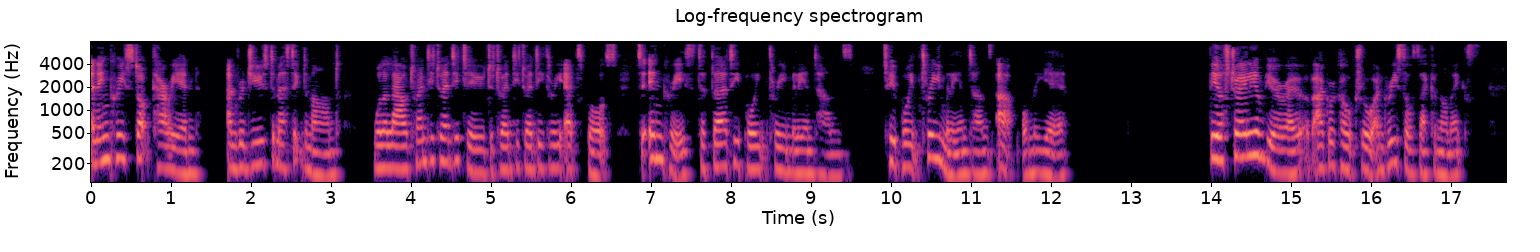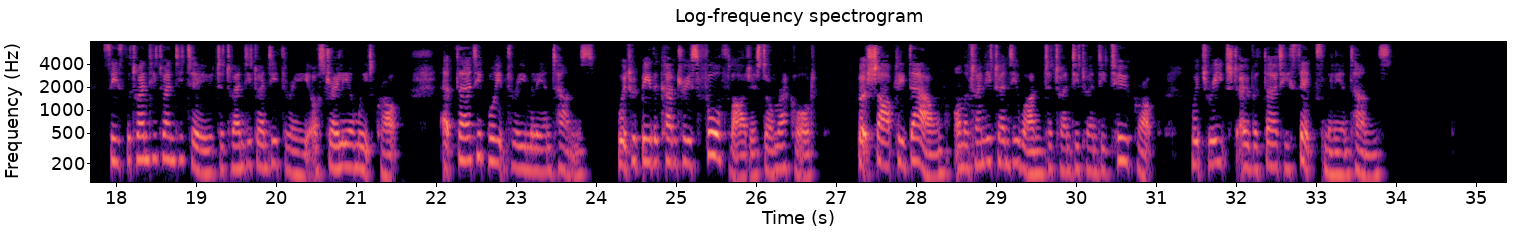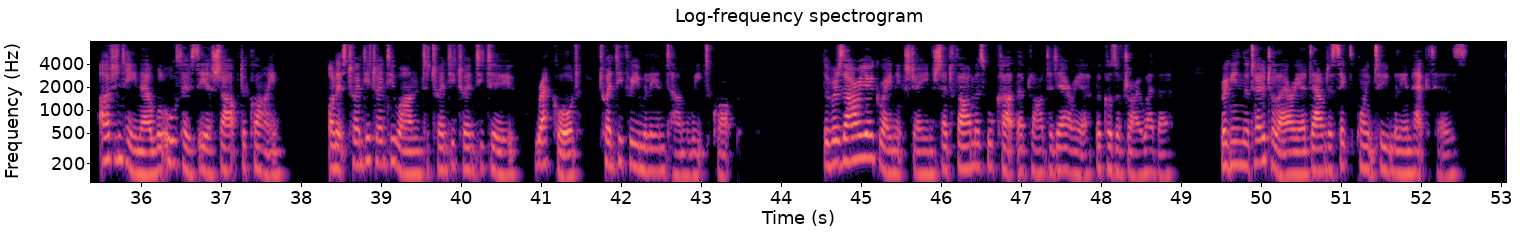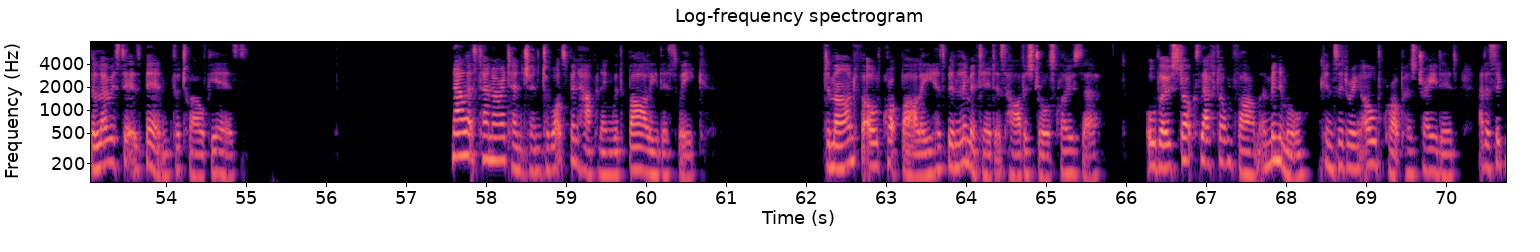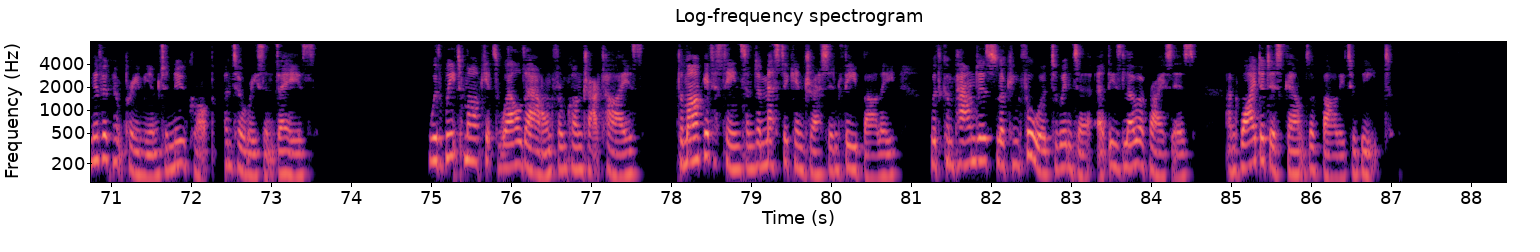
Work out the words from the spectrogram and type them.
An increased stock carry-in and reduced domestic demand will allow 2022 to 2023 exports to increase to 30.3 million tons, 2.3 million tons up on the year. The Australian Bureau of Agricultural and Resource Economics sees the 2022 to 2023 Australian wheat crop at 30.3 million tonnes, which would be the country's fourth largest on record, but sharply down on the 2021 to 2022 crop, which reached over 36 million tonnes. Argentina will also see a sharp decline on its 2021 to 2022 record 23 million tonne wheat crop. The Rosario Grain Exchange said farmers will cut their planted area because of dry weather, bringing the total area down to 6.2 million hectares, the lowest it has been for 12 years. Now let's turn our attention to what's been happening with barley this week. Demand for old crop barley has been limited as harvest draws closer, although stocks left on farm are minimal considering old crop has traded at a significant premium to new crop until recent days. With wheat markets well down from contract highs, the market has seen some domestic interest in feed barley, with compounders looking forward to winter at these lower prices and wider discounts of barley to wheat.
